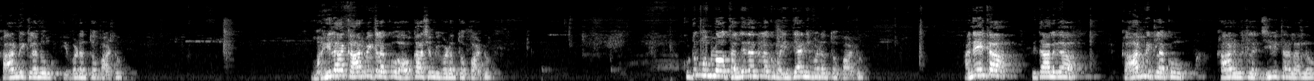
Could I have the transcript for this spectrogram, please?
కార్మికులను ఇవ్వడంతో పాటు మహిళా కార్మికులకు అవకాశం ఇవ్వడంతో పాటు కుటుంబంలో తల్లిదండ్రులకు వైద్యాన్ని ఇవ్వడంతో పాటు అనేక విధాలుగా కార్మికులకు కార్మికుల జీవితాలలో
